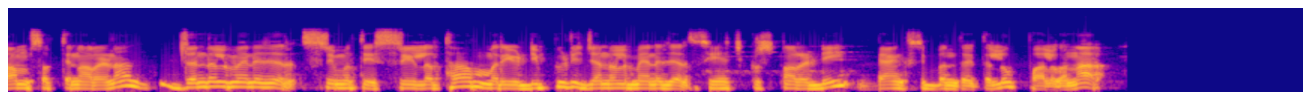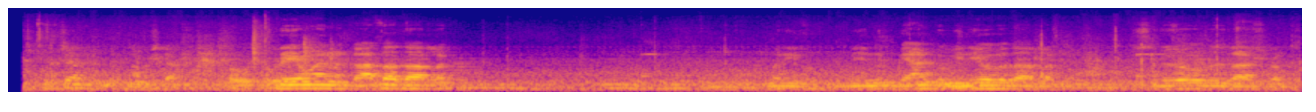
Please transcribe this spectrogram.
Ram Satyanarayana general manager Shrimati Srilatha మరియు deputy general manager CH Krishna Reddy bank సిబ్బంది తదితరులు పాల్గొన్నారు. ప్రియమైన ఖాతాదారులకు మరియు విని- బ్యాంకు వినియోగదారులకు శ్రేయోభిలాషులకు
